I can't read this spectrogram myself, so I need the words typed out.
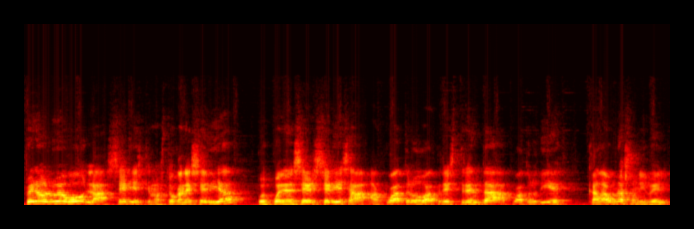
pero luego las series que nos tocan ese día, pues pueden ser series a, 4, a 3.30, a 4.10, cada una a su nivel.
